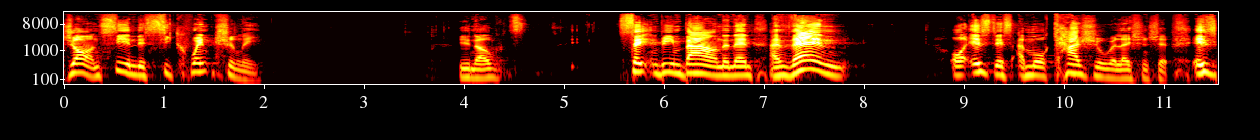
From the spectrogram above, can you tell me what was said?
John seeing this sequentially? You know, Satan being bound, and then, and then, or is this a more casual relationship? Is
